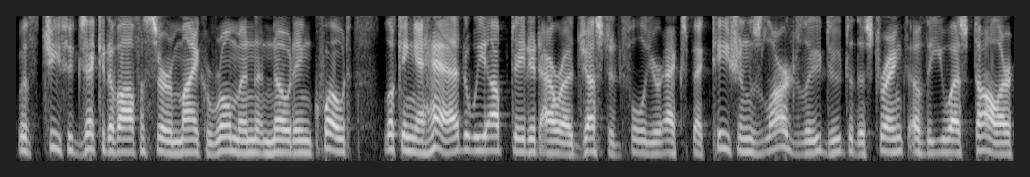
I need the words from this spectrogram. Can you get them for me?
with Chief Executive Officer Mike Roman noting, quote, Looking ahead, we updated our adjusted full year expectations largely due to the strength of the U.S. dollar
